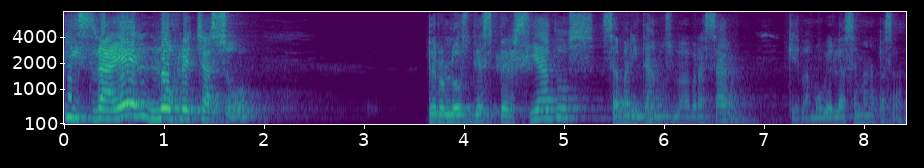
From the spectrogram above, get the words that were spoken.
Israel lo rechazó, pero los despreciados samaritanos lo abrazaron, que vamos a ver la semana pasada,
